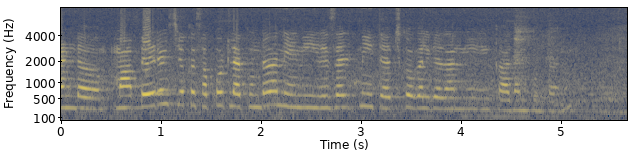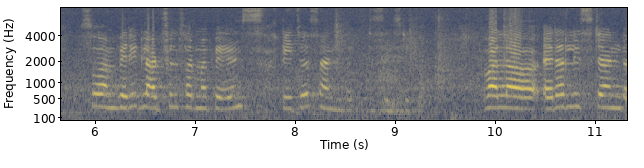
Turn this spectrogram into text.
అండ్ మా పేరెంట్స్ యొక్క సపోర్ట్ లేకుండా నేను ఈ రిజల్ట్ని తెచ్చుకోగలిగేదాన్ని కాదనుకుంటాను. So I'm very gladful for my parents teachers and this institute వాళ్ళ error list and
